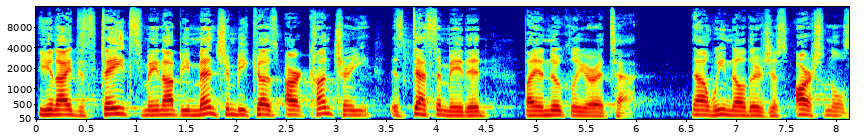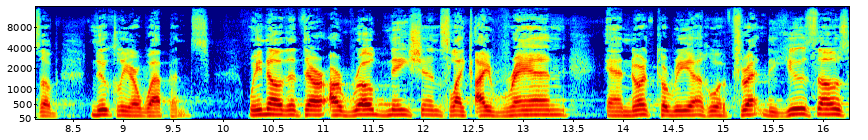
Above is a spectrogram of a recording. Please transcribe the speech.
The United States may not be mentioned because our country is decimated by a nuclear attack. Now we know there's just arsenals of nuclear weapons. We know that there are rogue nations like Iran and North Korea who have threatened to use those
